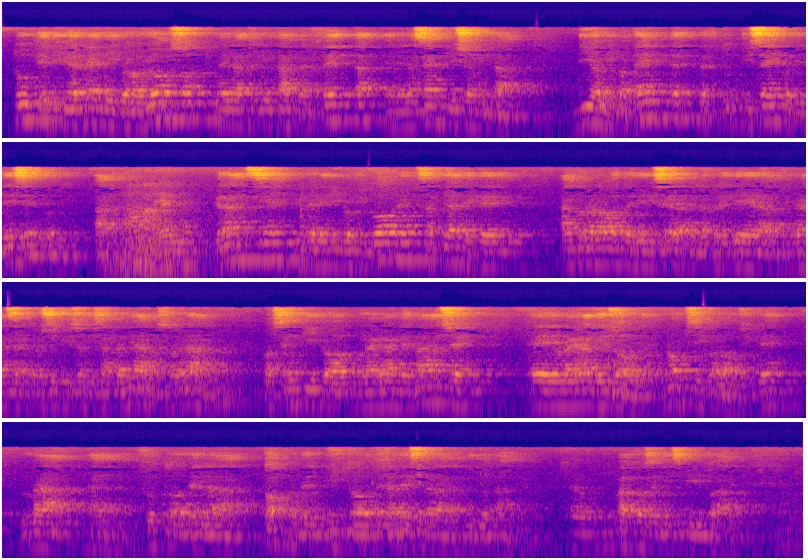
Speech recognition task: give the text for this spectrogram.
Tu che vivi regni glorioso nella Trinità perfetta e nella semplice unità, Dio Onnipotente, per tutti i secoli dei secoli. Amen. Amen. Grazie, vi benedico di cuore, sappiate che Ancora una volta ieri sera nella preghiera dinanzi al crocifisso di San Damiano, Sorano, ho sentito una grande pace e una grande gioia, non psicologiche, ma eh, frutto del tocco del dito della destra Padre, qualcosa di spirituale.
